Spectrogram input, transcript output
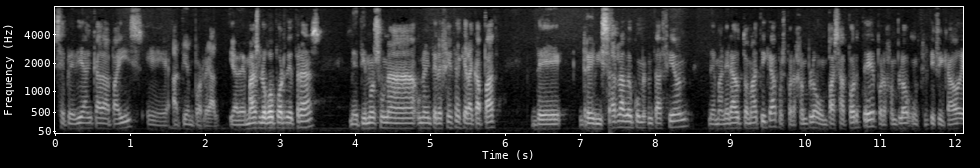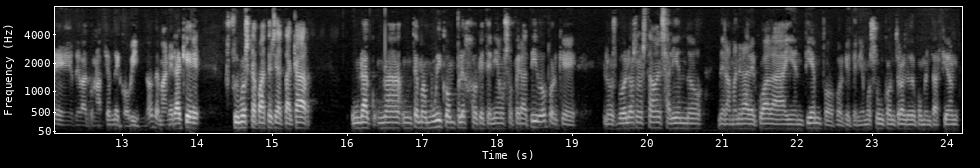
se pedía en cada país eh, a tiempo real. Y además luego por detrás metimos una, inteligencia que era capaz de revisar la documentación de manera automática, pues por ejemplo, un pasaporte, por ejemplo, un certificado de, vacunación de COVID, ¿no? De manera que fuimos capaces de atacar un tema muy complejo que teníamos operativo porque los vuelos no estaban saliendo de la manera adecuada y en tiempo porque teníamos un control de documentación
